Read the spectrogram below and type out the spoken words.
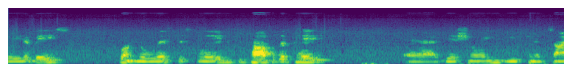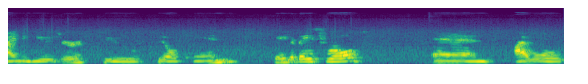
database from the list displayed at the top of the page. Additionally, you can assign the user to built-in database roles, and I will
